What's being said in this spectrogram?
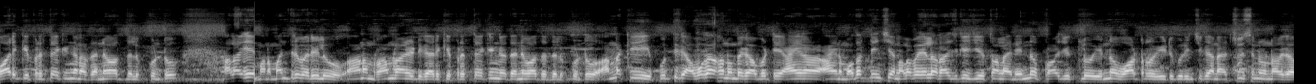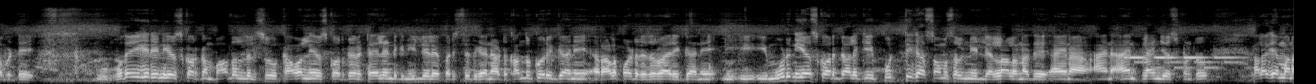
వారికి ప్రత్యేకంగా నా ధన్యవాదాలు తెలుపుకుంటూ అలాగే మన మంత్రివర్యులు ఆనం రామనారెడ్డి గారికి ప్రత్యేకంగా ధన్యవాదాలు తెలుపుకుంటూ అన్నకి పూర్తిగా అవగాహన ఉంది కాబట్టి ఆయన ఆయన మొదటి నుంచి నలభై ఏళ్ళ రాజకీయ జీవితంలో ఆయన ఎన్నో ప్రాజెక్టులు ఎన్నో వాటర్ వీటి గురించి కానీ చూసి ఉన్నారు కాబట్టి ఉదయగిరి నియోజకవర్గం బాధలు తెలుసు కావాలి నియోజకవర్గానికి టైలెంట్కి నీళ్ళు లేని పరిస్థితి కానీ అటు కందుకూరికి కానీ రాళ్ళపాడు రిజర్వాయర్కి కానీ ఈ- ఈ మూడు నియోజకవర్గాలకి పూర్తిగా సమస్యలు నీళ్ళు వెళ్ళాలన్నది ఆయన ఆయన ఆయన ప్లాన్ చేసుకుంటూ అలాగే మన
